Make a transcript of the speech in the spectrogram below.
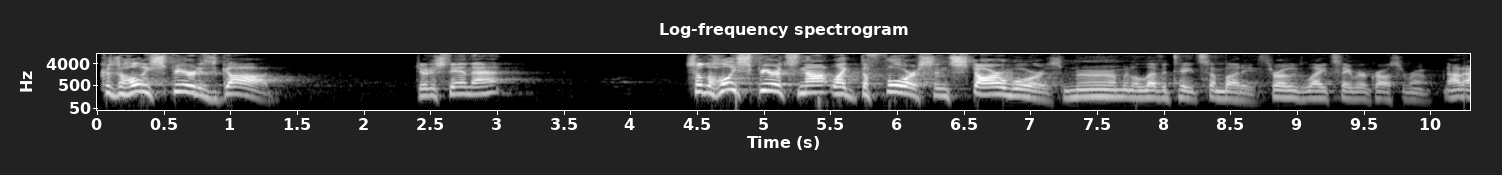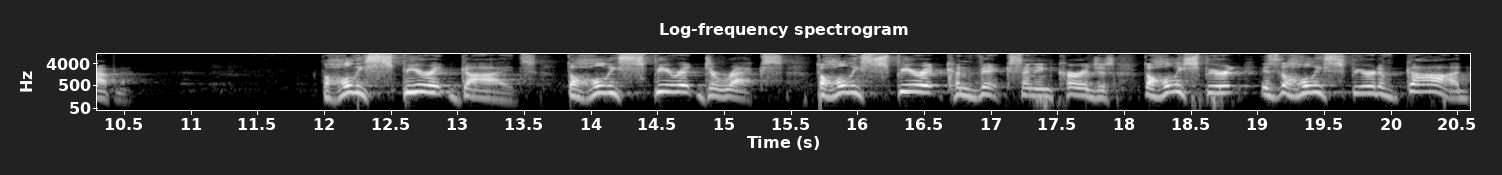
Because the Holy Spirit is God. Do you understand that? So the Holy Spirit's not like the force in Star Wars. Mmm, I'm going to levitate somebody, throw lightsaber across the room. Not happening. The Holy Spirit guides. The Holy Spirit directs. The Holy Spirit convicts and encourages. The Holy Spirit is the Holy Spirit of God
